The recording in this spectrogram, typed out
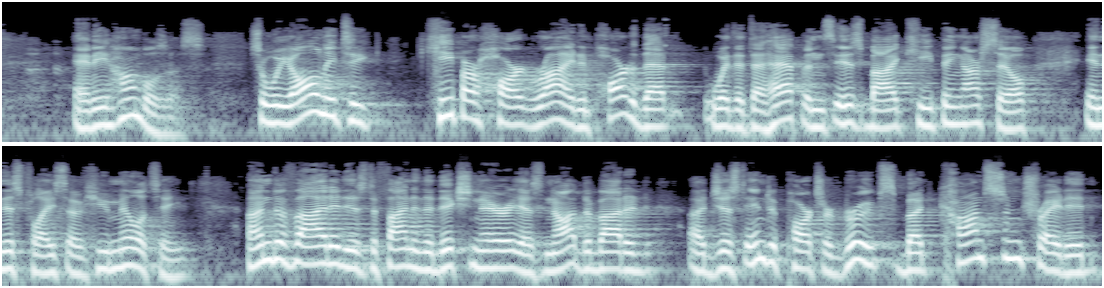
and He humbles us. So we all need to keep our heart right. And part of that way that that happens is by keeping ourselves in this place of humility. Undivided is defined in the dictionary as not divided uh, just into parts or groups, but concentrated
